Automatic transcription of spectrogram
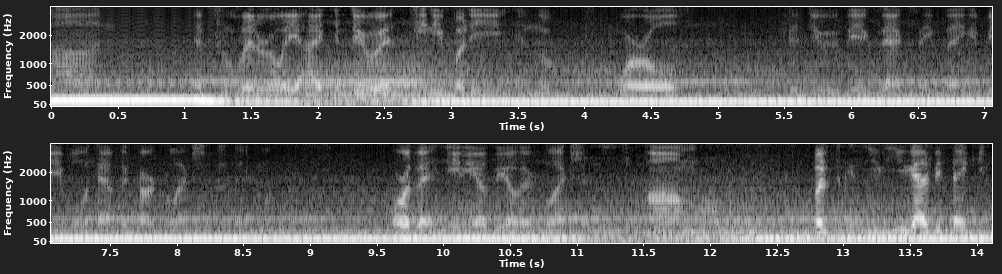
on if literally I can do it, anybody in the world could do the exact same thing and be able to have the car collection that they want. Or the, any of the other collections. Um, but you, you got to be thinking.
